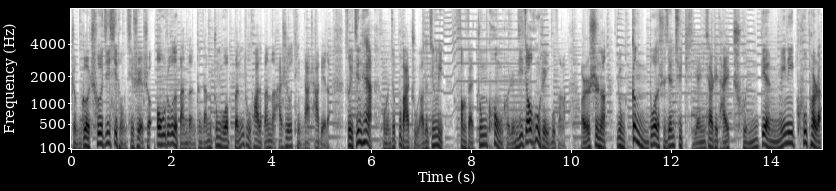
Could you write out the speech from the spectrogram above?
整个车机系统其实也是欧洲的版本，跟咱们中国本土化的版本还是有挺大差别的。所以今天啊，我们就不把主要的精力放在中控和人机交互这一部分了，而是呢，用更多的时间去体验一下这台纯电 Mini Cooper 的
